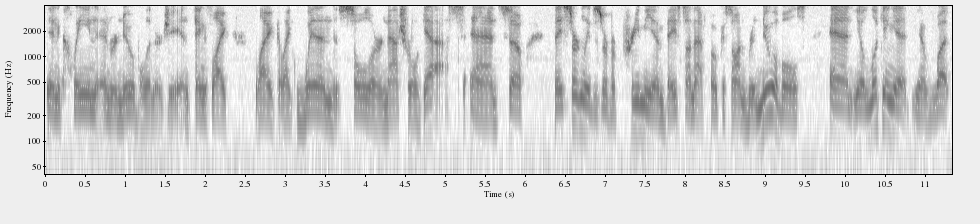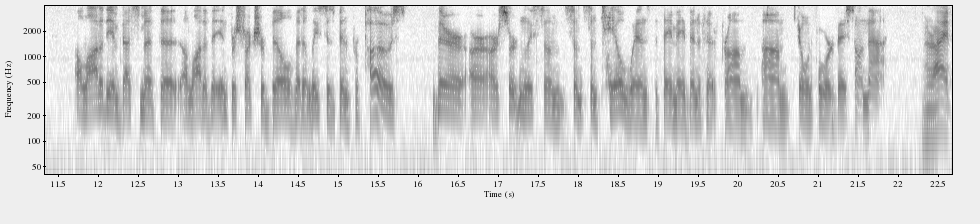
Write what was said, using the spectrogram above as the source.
in clean and renewable energy and things like like like wind, solar, natural gas, and so they certainly deserve a premium based on that focus on renewables. And you know, looking at you know what a lot of the investment, the a lot of the infrastructure bill that at least has been proposed, there are, are certainly some some some tailwinds that they may benefit from um, going forward based on that. All right.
